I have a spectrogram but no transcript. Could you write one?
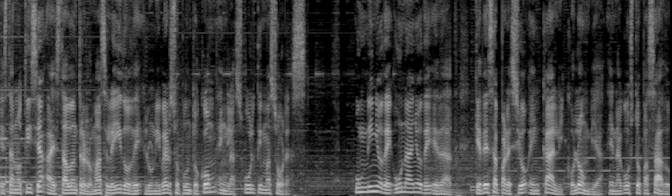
Esta noticia ha estado entre lo más leído de eluniverso.com en las últimas horas. Un niño de un año de edad que desapareció en Cali, Colombia, en agosto pasado,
